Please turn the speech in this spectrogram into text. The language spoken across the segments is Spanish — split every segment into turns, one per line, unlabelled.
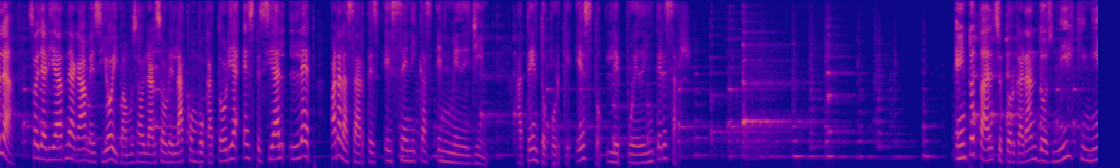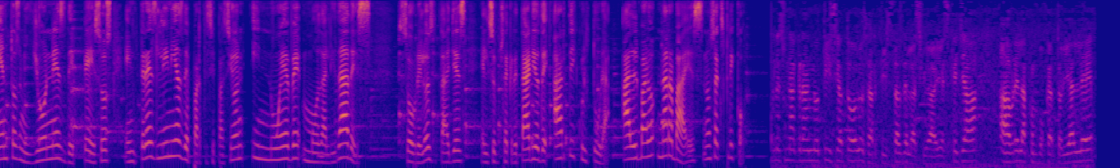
Hola, soy Ariadne Agames y hoy vamos a hablar sobre la convocatoria especial LEP para las artes escénicas en Medellín. Atento porque esto le puede interesar. En total se otorgarán 2.500 millones de pesos en tres líneas de participación y nueve modalidades. Sobre los detalles, el subsecretario de Arte y Cultura, Álvaro Narváez, nos explicó.
Es una gran noticia a todos los artistas de la ciudad y es que ya abre la convocatoria LEP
